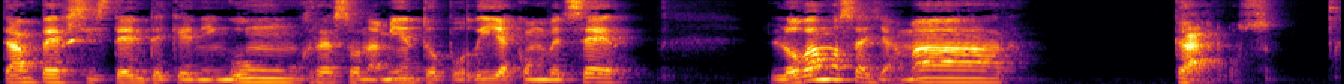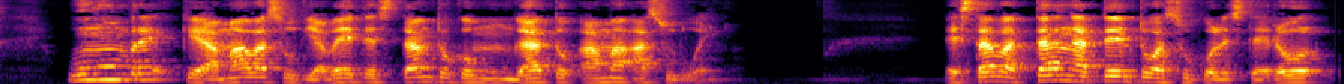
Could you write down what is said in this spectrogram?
tan persistente que ningún razonamiento podía convencer. Lo vamos a llamar Carlos. Un hombre que amaba su diabetes tanto como un gato ama a su dueño. Estaba tan atento a su colesterol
